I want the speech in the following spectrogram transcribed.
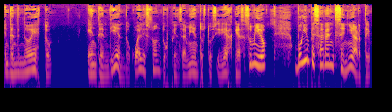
entendiendo esto, entendiendo cuáles son tus pensamientos, tus ideas que has asumido, voy a empezar a enseñarte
